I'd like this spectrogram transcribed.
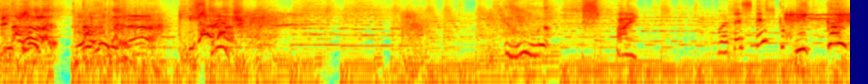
取ってなステーキ失敗。私ですか一回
